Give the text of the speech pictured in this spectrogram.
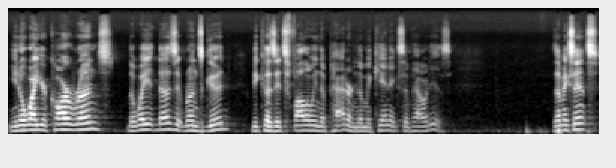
You know why your car runs the way it does? It runs good because it's following the pattern, the mechanics of how it is. Does that make sense?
